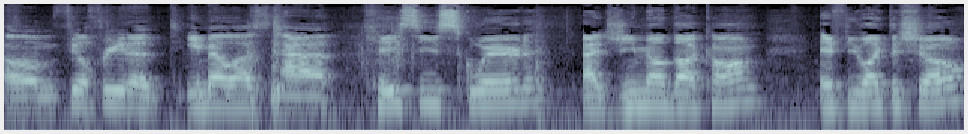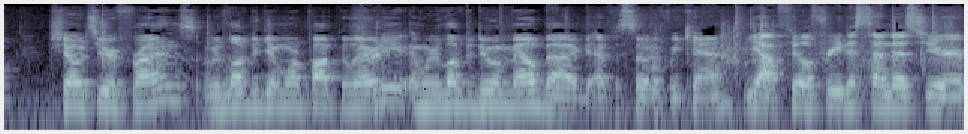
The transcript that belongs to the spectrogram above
Um, feel free to email us at KC squared at gmail.com. If you like the show, show it to your friends. We'd love to get more popularity, and we'd love to do a mailbag episode if we can. yeah. Feel free to send us your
